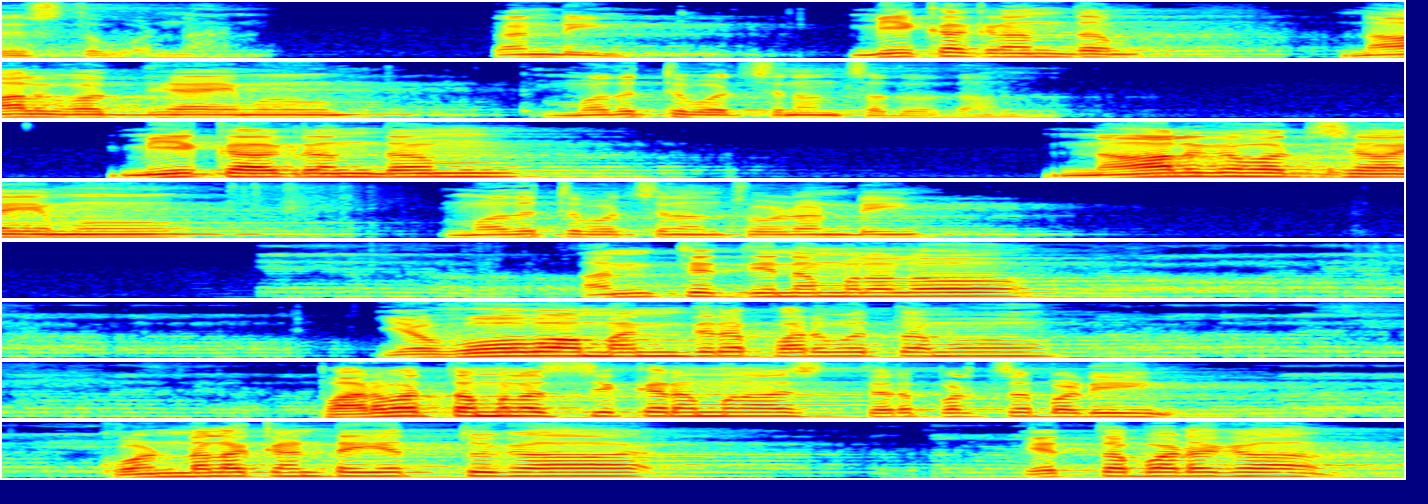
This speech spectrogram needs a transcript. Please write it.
చేస్తూ ఉన్నాను. రండి మీక గ్రంథం నాలుగో అధ్యాయము మొదటి వచనం చదువుదాం. మీకా గ్రంథం నాలుగవ అధ్యాయము మొదటి వచనం చూడండి. అంత్య దినములలో యహోవ మందిర పర్వతము పర్వతముల శిఖరమున స్థిరపరచబడి కొండల కంటే ఎత్తుగా ఎత్తబడగా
